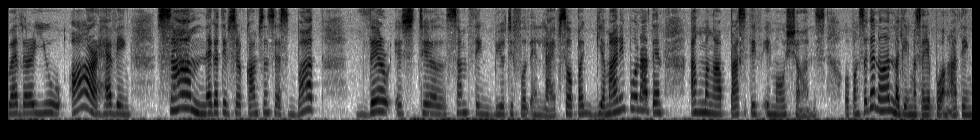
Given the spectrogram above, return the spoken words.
whether you are having some negative circumstances but there is still something beautiful in life. So, pagyamanin po natin ang mga positive emotions upang sa ganon, maging masaya po ang ating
